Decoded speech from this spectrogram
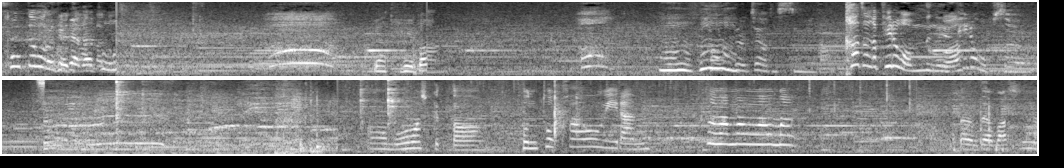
손금으로 야, 나 결제한다고? 돈... 야 대박 바로 결제가 됐습니다 카드가 필요가 없는 거야? 네, 필요가 없어요 아 너무 맛있겠다. 본토 카오이란. 마마마마. 나 내가 맛있는 거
